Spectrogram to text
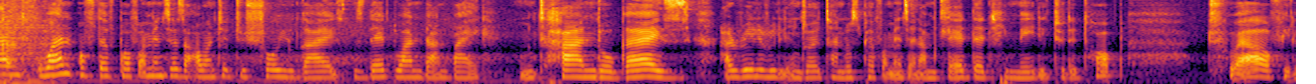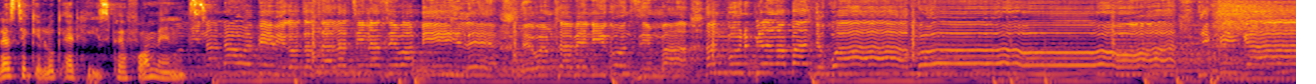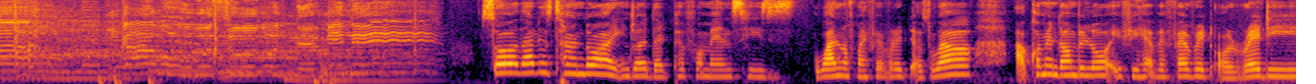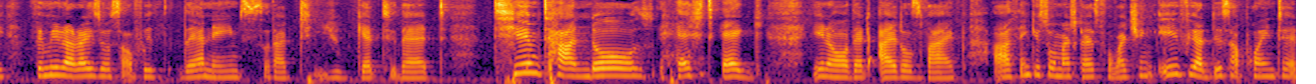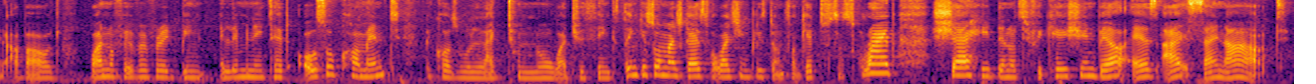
and one of the performances i wanted to show you guys is that one done by Thando, guys. I really, really enjoyed Thando's performance, and I'm glad that he made it to the top 12 let's take a look at his performance so that is Thando. I enjoyed that performance. He's one of my favorite as well uh, comment down below if you have a favorite already familiarize yourself with their names so that you get to that team thando hashtag you know that idols vibe. Uh thank you so much guys for watching. If you are disappointed about one of your favorite being eliminated also comment because we would like to know what you think. Thank you so much guys for watching. Please don't forget to subscribe share hit the notification bell as i sign out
